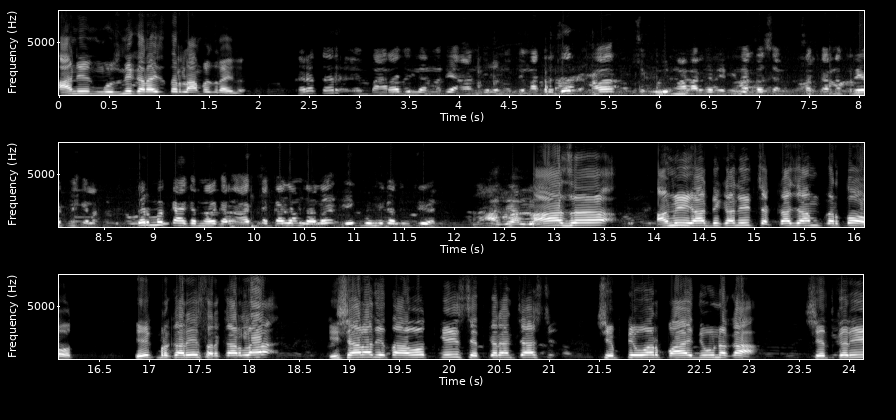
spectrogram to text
आणि मोजणी करायचं तर लांबच राहिलं. खरं तर बारा जिल्ह्यांमध्ये आंदोलन होते. मात्र जर हा शक्तीपीठ महामार्ग रेटण्याचा सर- सरकारनं प्रयत्न केला तर मग काय करणार? कारण आज चक्काजाम झालं एक भूमिका तुमची झाली. आज आम्ही या ठिकाणी चक्काजाम करतो आहोत. एक प्रकारे सरकारला इशारा देत आहोत की शेतकऱ्यांच्या शेपटीवर पाय देऊ नका. शेतकरी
